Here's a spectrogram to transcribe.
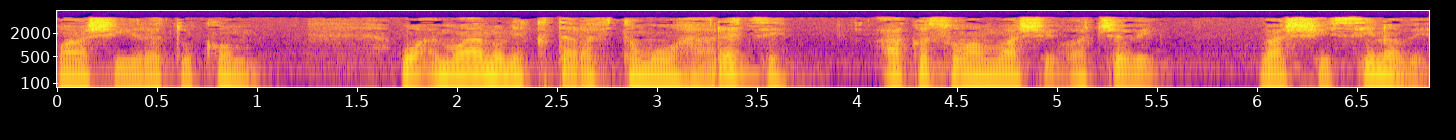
وعشيرتكم وأموال اقترفتموها reci ako su vam vaši očevi, vaši sinovi,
